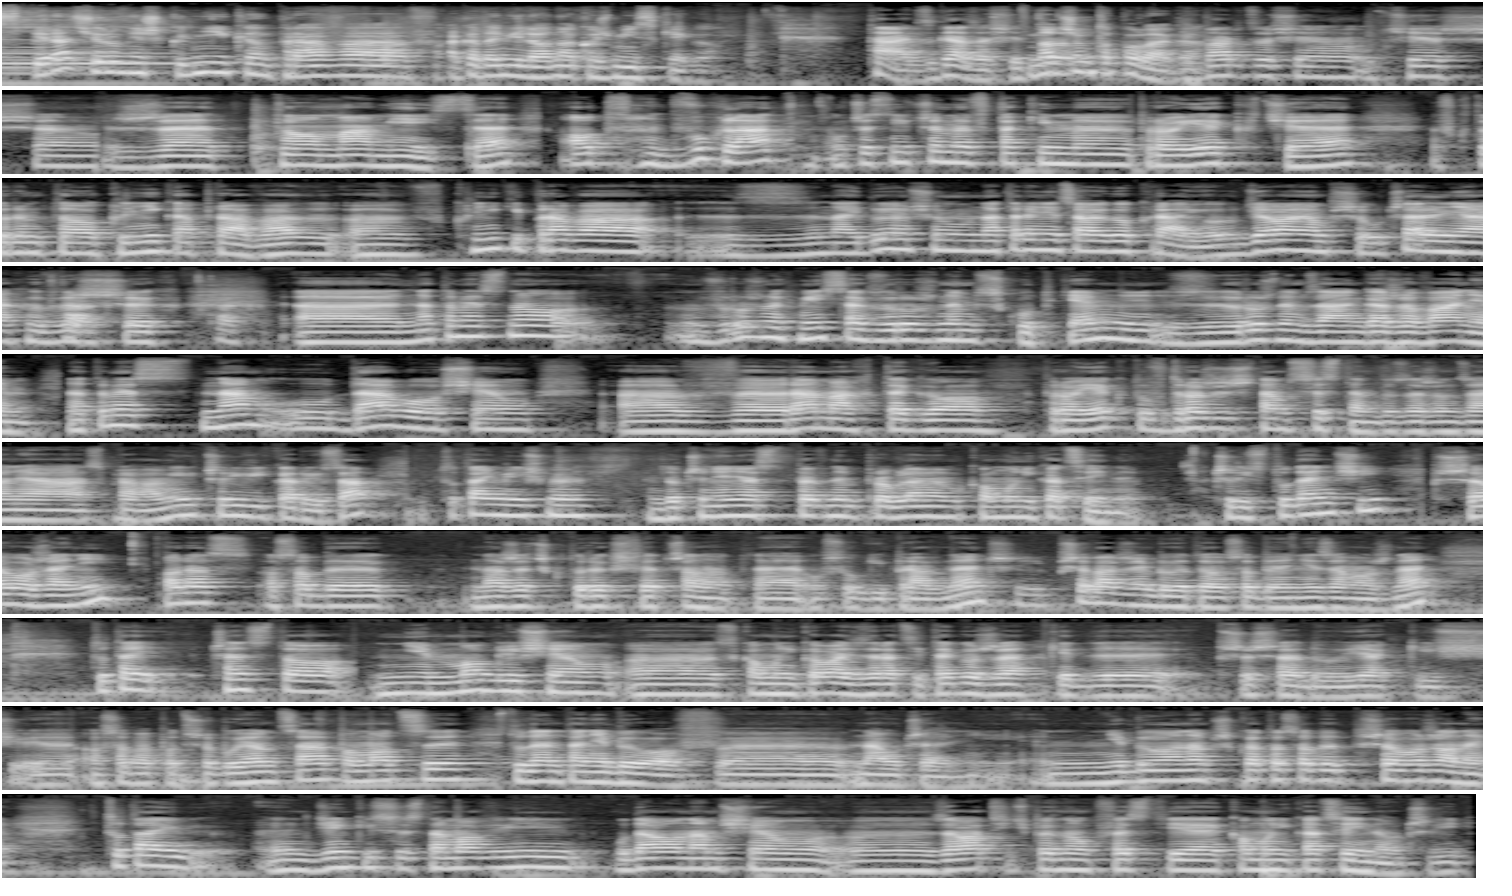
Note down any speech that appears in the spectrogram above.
Wspieracie również klinikę prawa w Akademii Leona Koźmińskiego. Tak, zgadza się. Na to czym to polega? Bardzo się cieszę, że to ma miejsce. Od dwóch lat uczestniczymy w takim projekcie, w którym to klinika prawa. Kliniki prawa znajdują się na terenie całego kraju. Działają przy uczelniach tak, wyższych. Tak, tak. Natomiast no, w różnych miejscach z różnym skutkiem, z różnym zaangażowaniem. Natomiast nam udało się w ramach tego projektu wdrożyć tam system do zarządzania sprawami, czyli Vicariusa. Tutaj mieliśmy do czynienia z pewnym problemem komunikacyjnym, czyli studenci, przełożeni oraz osoby, na rzecz których świadczono te usługi prawne, czyli przeważnie były to osoby niezamożne. Tutaj często nie mogli się e, skomunikować z racji tego, że kiedy przyszedł jakiś e, osoba potrzebująca pomocy, studenta nie było w, e, na uczelni. Nie było na przykład osoby przełożonej. Tutaj dzięki systemowi udało nam się załatwić pewną kwestię komunikacyjną, czyli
